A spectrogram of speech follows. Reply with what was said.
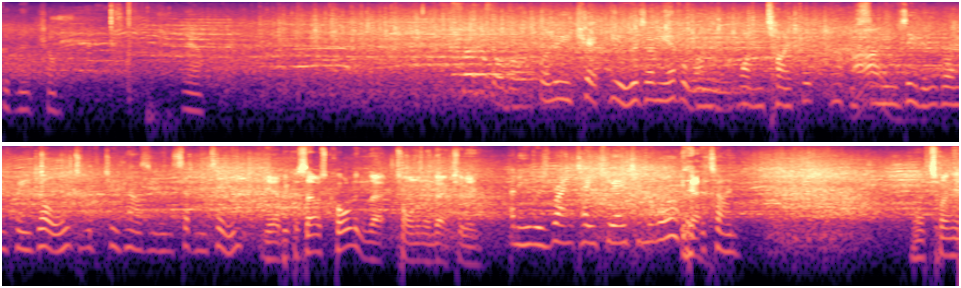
Good net shot. Yeah. Well, Lee Cheuk Yiu has only ever won mm. one title. That was the New Zealand Grand Prix Gold of 2017. Yeah, because I was calling that tournament actually. And he was ranked 88 in the world Yeah. at the time. That's when he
